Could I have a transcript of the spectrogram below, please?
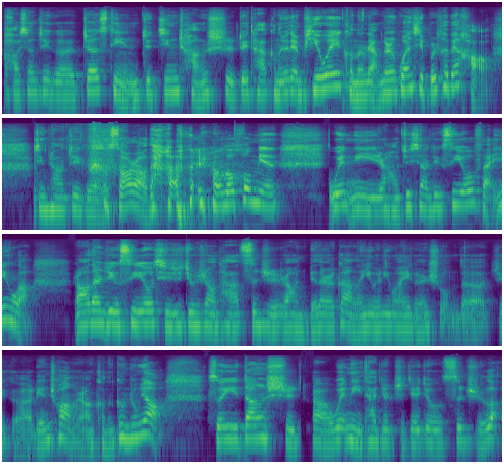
好像这个 Justin 就经常是对他可能有点 PUA，可能两个人关系不是特别好，经常这个 骚扰他，然后后面 Whitney 然后就向这个 CEO 反映了。然后，但是这个 CEO 其实就是让他辞职，然后你别在这干了，因为另外一个人是我们的这个联创，然后可能更重要。所以当时呃，维尼他就直接就辞职了。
